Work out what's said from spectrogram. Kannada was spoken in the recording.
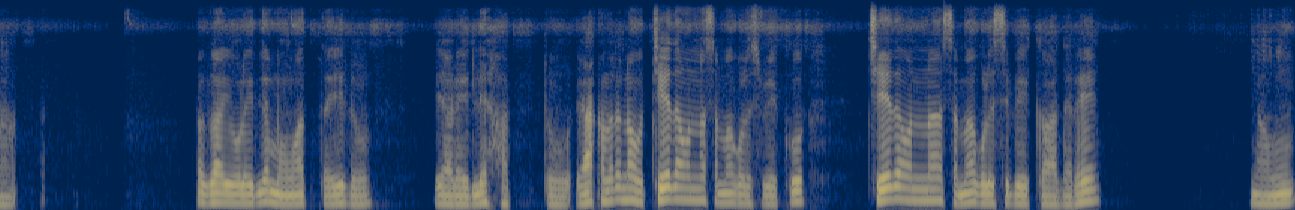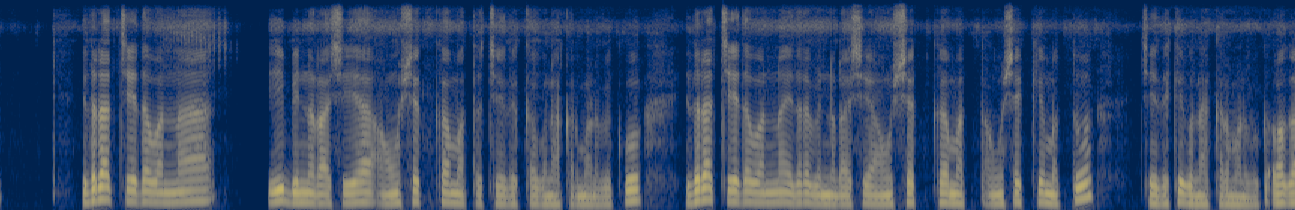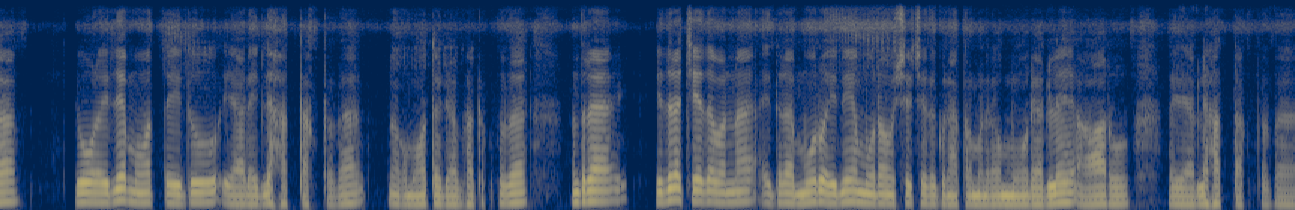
ಆಗ ಏಳು ಐದ್ಲೆ ಮೂವತ್ತೈದು, ಎರಡು ಐದ್ಲೆ ಹತ್ತು. ಯಾಕಂದ್ರೆ ನಾವು ಛೇದವನ್ನು ಸಮಗೊಳಿಸಬೇಕು. ಛೇದವನ್ನು ಸಮಗೊಳಿಸಬೇಕಾದರೆ ನಾವು ಇದರ ಛೇದವನ್ನ ಈ ಭಿನ್ನರಾಶಿಯ ಅಂಶಕ್ಕ ಮತ್ತು ಛೇದಕ್ಕ ಗುಣಾಕಾರ ಮಾಡಬೇಕು. ಇದರ ಛೇದವನ್ನ ಇದರ ಭಿನ್ನರಾಶಿಯ ಅಂಶಕ್ಕ ಮತ್ತು ಅಂಶಕ್ಕೆ ಮತ್ತು ಛೇದಕ್ಕೆ ಗುಣಾಕಾರ ಮಾಡಬೇಕು. ಅವಾಗ ಏಳು ಇಲ್ಲೇ ಮೂವತ್ತೈದು, ಎರಡು ಇಲ್ಲೇ ಹತ್ತು ಆಗ್ತದೆ. ಮೂವತ್ತೈದು, ಎರಡು ಹತ್ತು ಆಗ್ತದೆ. ಅಂದ್ರೆ ಇದರ ಛೇದವನ್ನ ಇದರ ಮೂರು, ಐದನೇ ಮೂರು ಅಂಶ ಛೇದ ಗುಣಾಕಾರ ಮಾಡಿದಾಗ ಮೂರು ಎರಡ್ಲೆ ಆರು ಎರಡ್ಲೆ ಹತ್ತು ಆಗ್ತದೆ.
